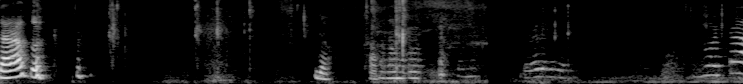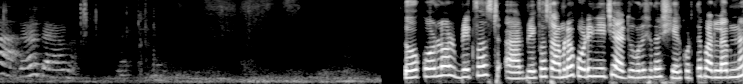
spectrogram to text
দাঁড়াও তো। যাও তো করল ওর ব্রেকফাস্ট আর ব্রেকফাস্ট আমরাও করে নিয়েছি আর তোমাদের সাথে শেয়ার করতে পারলাম না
